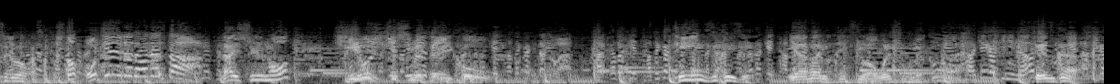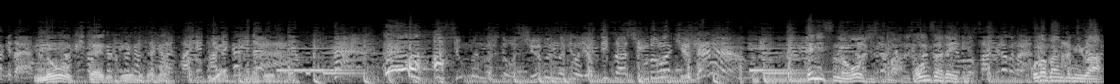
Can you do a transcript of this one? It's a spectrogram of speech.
鶴岡聡と、おちえのどうでした来週も、気を引き締めていこう。ティーンズクイズ。やはり勝つのは俺様だ。手塚、脳を鍛えるゲームだね。やったらどうだテニスの王子様、オンザレイディオ。この番組は、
